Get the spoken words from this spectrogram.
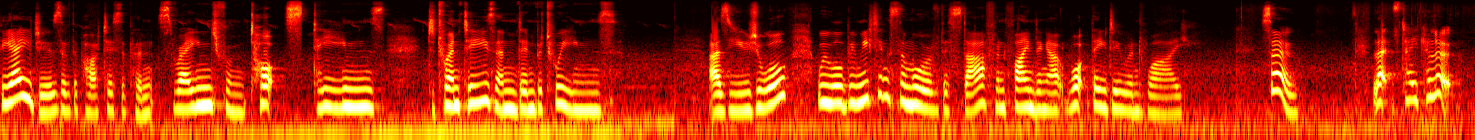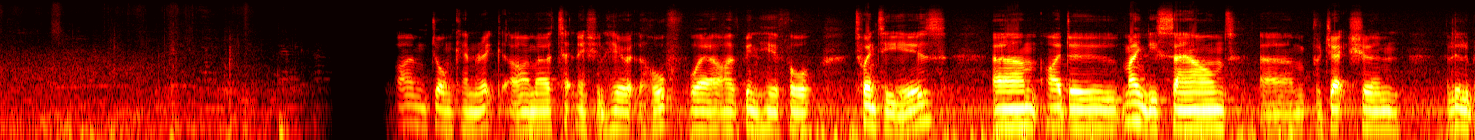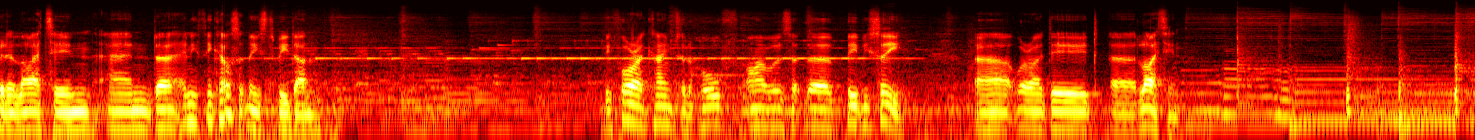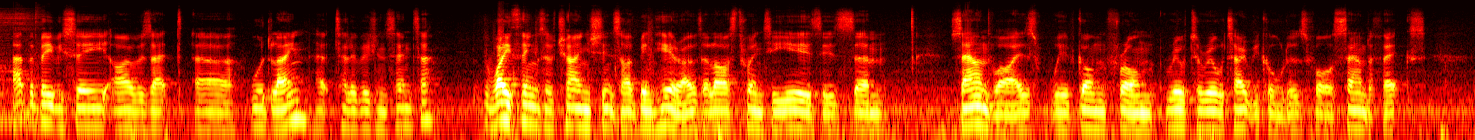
The ages of the participants range from tots, teens to 20s and in betweens. As usual, we will be meeting some more of the staff and finding out what they do and why. So, let's take a look. I'm John Kenrick. I'm a technician here at the Hawth, where I've been here for 20 years. Um, I do mainly sound, um, projection, a little bit of lighting, and uh, anything else that needs to be done. Before I came to the Hawth, I was at the BBC, uh, where I did uh, lighting. At the BBC, I was at uh, Wood Lane at Television Centre. The way things have changed since I've been here over the last 20 years is um, sound-wise, we've gone from reel-to-reel tape recorders for sound effects.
